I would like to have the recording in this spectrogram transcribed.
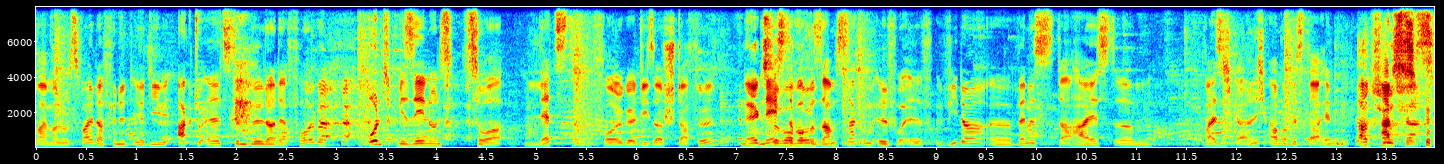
2x02, da findet ihr die aktuellsten Bilder der Folge. Und wir sehen uns zur letzten Folge dieser Staffel. Nächste Woche. Woche. Samstag um 11.11 Uhr wieder, äh, wenn es da heißt, ähm, weiß ich gar nicht, aber bis dahin. Ah. Ah, tschüss.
